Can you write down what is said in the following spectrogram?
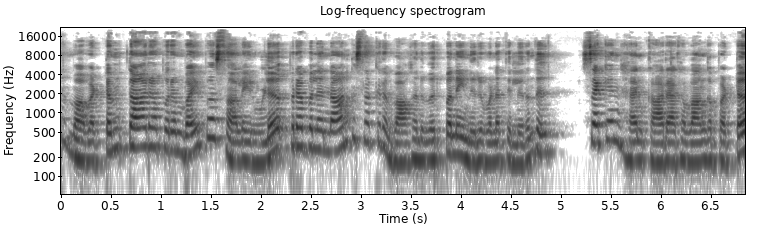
திருப்பூர் மாவட்டம் தாராபுரம் பைபாஸ் சாலையில் உள்ள பிரபல நான்கு சக்கர வாகன விற்பனை நிறுவனத்திலிருந்து செகண்ட் ஹேண்ட் காராக வாங்கப்பட்ட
